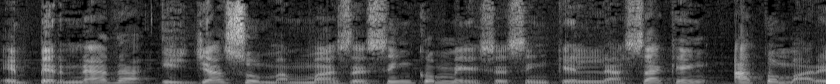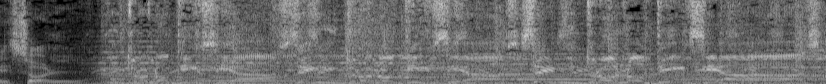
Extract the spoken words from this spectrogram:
empernada y ya suman más de cinco meses sin que la saquen a tomar el sol. Centro Noticias, Centro Noticias, Centro Noticias.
